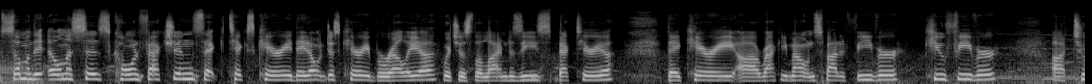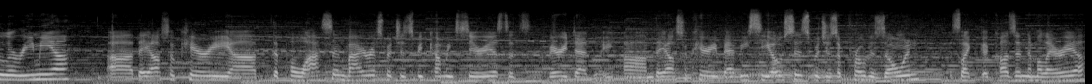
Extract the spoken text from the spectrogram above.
Some of the illnesses, co-infections that ticks carry, they don't just carry Borrelia, which is the Lyme disease bacteria. They carry uh, Rocky Mountain spotted fever, Q fever, uh, tularemia. Uh, they also carry uh, the Powassan virus, which is becoming serious. It's very deadly. Um, they also carry babesiosis, which is a protozoan. It's like a cousin to malaria,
